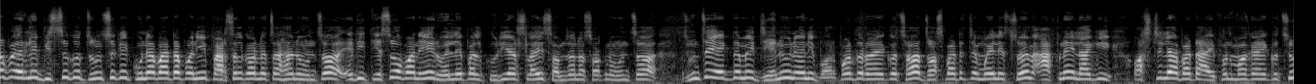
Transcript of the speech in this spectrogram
तपाईँहरूले विश्वको जुनसुकै कुनाबाट पनि पार्सल गर्न चाहनुहुन्छ यदि त्यसो भने रोयल नेपाल कुरियर्सलाई सम्झन सक्नुहुन्छ। जुन चाहिँ एकदमै जेन्युन अनि भरपर्दो रहेको छ जसबाट चाहिँ मैले स्वयं आफ्नै लागि अस्ट्रेलियाबाट आइफोन मगाएको छु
